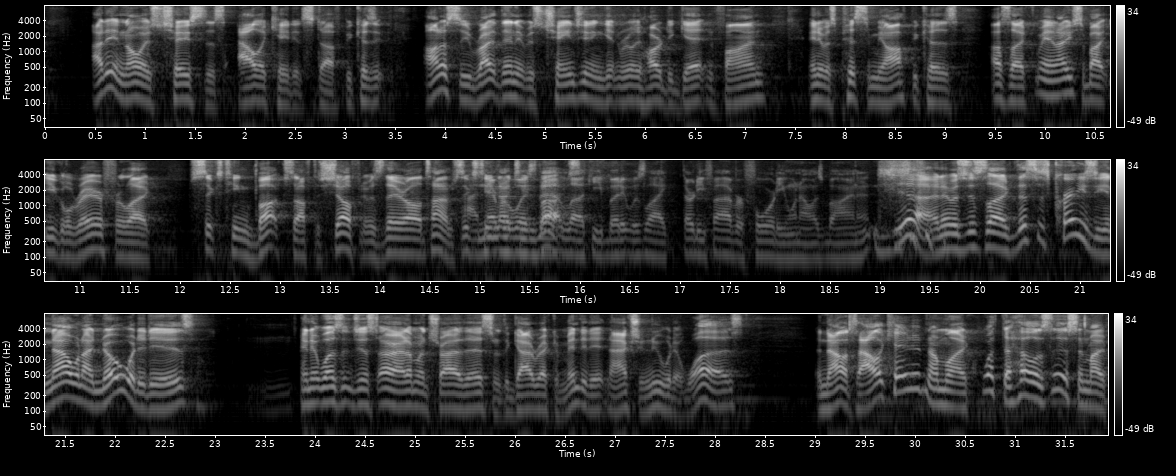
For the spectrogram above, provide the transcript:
I didn't always chase this allocated stuff because it honestly right then it was changing and getting really hard to get and find, and it was pissing me off because I was like, man, I used to buy Eagle Rare for like. 16 bucks off the shelf and it was there all the time 16 I never 19 was bucks that lucky, but it was like 35 or 40 when I was buying it. yeah, and it was just like this is crazy. And now when I know what it is, and it wasn't just all right, I'm going to try this, or the guy recommended it, and I actually knew what it was, and now it's allocated, and I'm like, what the hell is this? And my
